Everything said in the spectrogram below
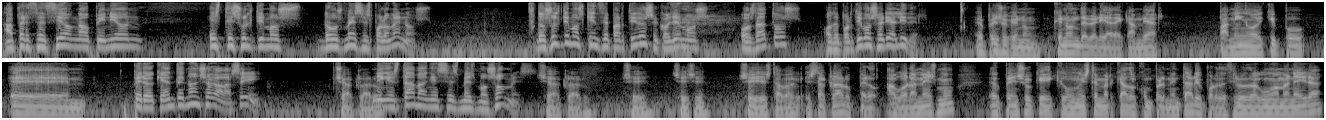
a percepción, a opinión estes últimos dous meses polo menos. Dos últimos 15 partidos se collemos os datos o Deportivo sería líder. Eu penso que non que non debería de cambiar. Pa min o equipo eh... pero que antes non xogaba así. Xa claro. Nin estaban eses mesmos homes. Xa claro. Sí, sí, sí. Sí, estaba, está claro, pero agora mesmo eu penso que con este mercado complementario, por decirlo de alguna maneira,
